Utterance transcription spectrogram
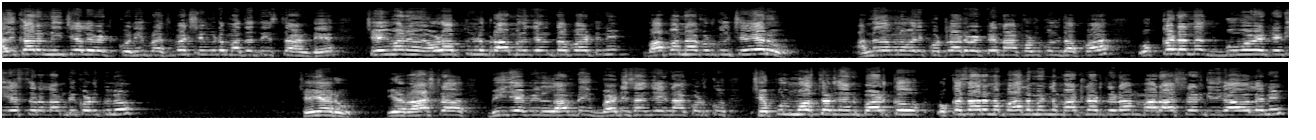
అధికారం నీచేలో పెట్టుకొని ప్రతిపక్షం కూడా మద్దతు ఇస్తా అంటే చేయమని ఎవడాపుతుండ్రు బ్రాహ్మణ జనతా పార్టీని? బాపా నా కొడుకులు చేయరు. అన్నదమ్ముల మరి కొట్లాడ పెట్టే నా కొడుకులు తప్ప ఒక్కడన్నా భూమ పెట్టేది చేస్తారు లాంటి కొడుకులు? చేయరు. ఇక రాష్ట్ర బీజేపీ లాంటి బండి సంజయ్ నా కొడుకు చెప్పులు మోస్తాడు కానీ పాడుకో. ఒక్కసారైనా పార్లమెంట్లో మాట్లాడతాడా? మా రాష్ట్రానికి ఇది కావాలని?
